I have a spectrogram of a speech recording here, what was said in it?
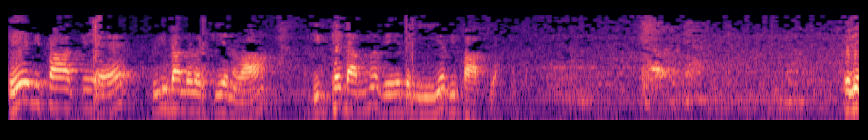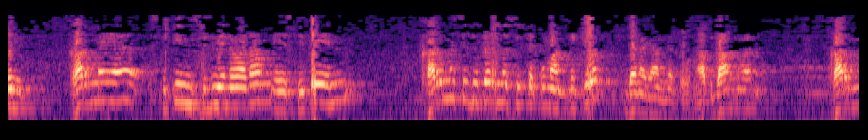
ඒ විපාකය පිළිබඳව කියනවා ධිට්ඨ ධම්ම වේදනීය විපාකයක්. එදින් කර්මය සිතින් සිදු වෙනවා නම් ඒ සිතෙන් කර්ම සිදු කරන සිත කුමක්ද කියලා දැනගන්නට ඕන. අපි දන්නවනේ. කර්ම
